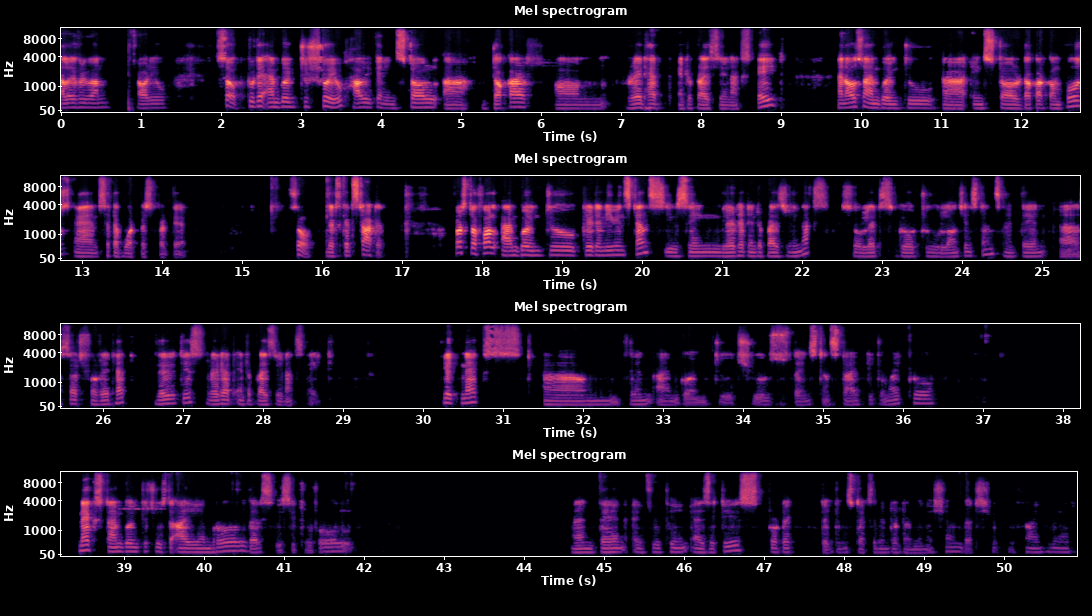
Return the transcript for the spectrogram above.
Hello everyone, how are you? So today I'm going to show you how you can install uh, Docker on Red Hat Enterprise Linux 8 and also I'm going to uh, install Docker Compose and set up WordPress for there. So let's get started. First of all, I'm going to create a new instance using Red Hat Enterprise Linux. So let's go to launch instance and then uh, search for Red Hat. There it is, Red Hat Enterprise Linux 8 click next um, then i'm going to choose the instance type t2 micro. Next i'm going to choose the iam role that's ec2 role. And then everything as it is protect against accidental termination that should be fine here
